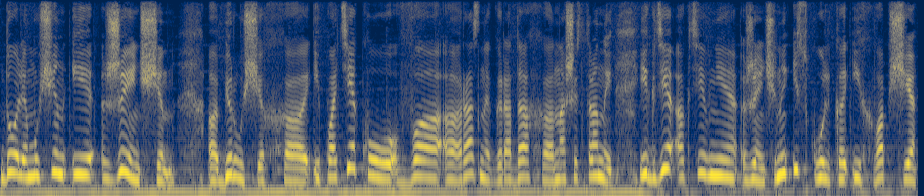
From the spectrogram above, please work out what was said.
доля доля мужчин и женщин, э, берущих э, ипотеку в э, разных городах нашей страны. И где активнее женщины, и сколько их вообще.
